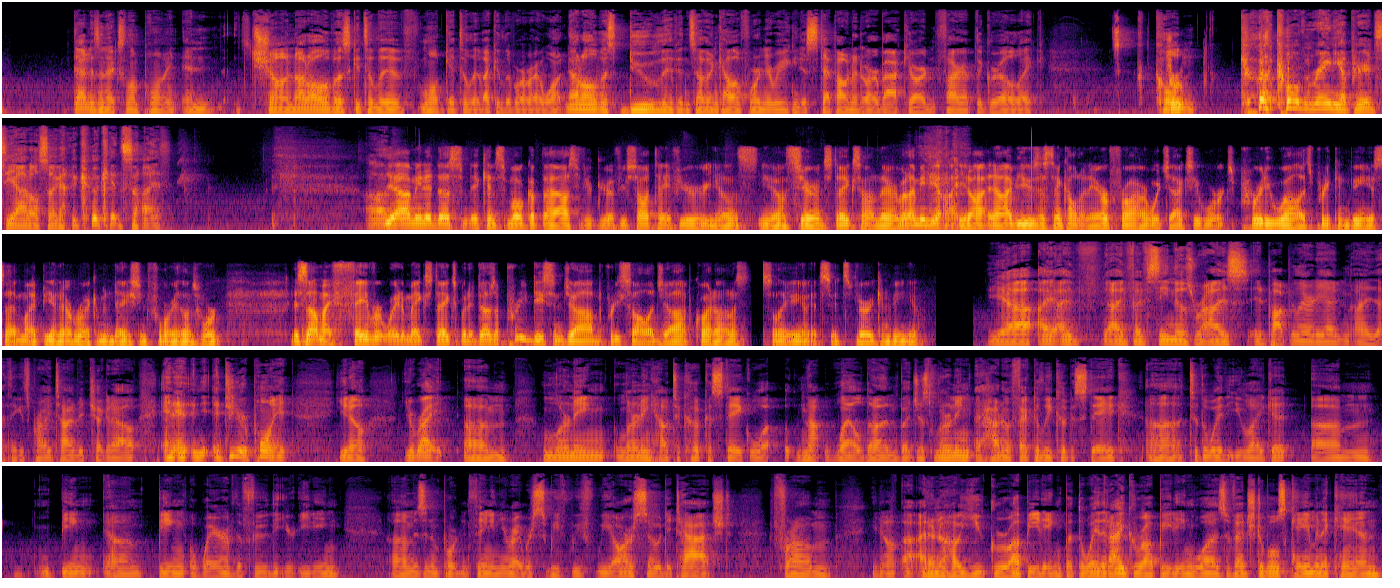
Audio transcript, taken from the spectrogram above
That is an excellent point. and shawn not all of us get to live well get to live i can live wherever i want. Not all of us do live in southern california where you can just step out into our backyard and fire up the grill. Like it's cold and cold and rainy up here in seattle so i gotta cook inside um, yeah, I mean it does. It can smoke up the house if you're if you saute if you're you know you know searing steaks on there. But I mean, yeah, you know, and I've used this thing called an air fryer, which actually works pretty well. It's pretty convenient, so that might be a recommendation for you. Those work. It's not my favorite way to make steaks, but it does a pretty decent job, a pretty solid job, quite honestly, and it's it's very convenient. Yeah, I, have I've I've seen those rise in popularity. I, I, I think it's probably time to check it out. And and, and to your point, you know, you're right. Um, learning learning how to cook a steak, well, not well done, but just learning how to effectively cook a steak uh, to the way that you like it. Um, being um, being aware of the food that you're eating um, is an important thing. And you're right. We're we we we are so detached from you know I don't know how you grew up eating, but the way that I grew up eating was vegetables came in a can,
